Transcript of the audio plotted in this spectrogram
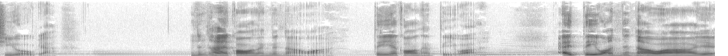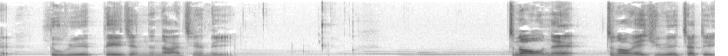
ရှိတော့ဘူးဗျာနင်းနာကောင်လည်းနင်းနာဝါတေးရကောင်လည်းတေးဝါအဲ့တေးဝါနင်းနာဝါရဲ့လူတွေတည်ခြင်းနဲ့နာခြင်းတွေကျွန်တော်နဲ့ကျွန်တော်ရဲ့ယူရချက်တွေ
